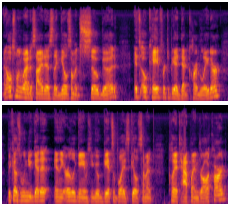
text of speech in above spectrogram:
And ultimately, what I decided is that Guild Summit's so good, it's okay for it to be a dead card later because when you get it in the early games, you go Gates Blaze Guild Summit, play a tap land, draw a card.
